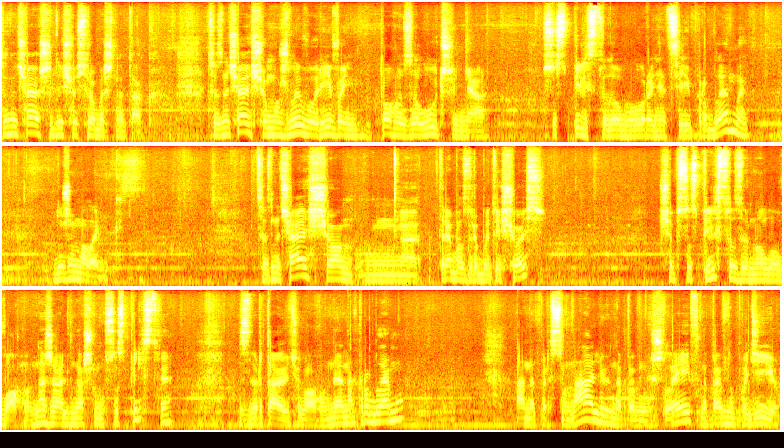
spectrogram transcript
це означає, що ти щось робиш не так. Це означає, що, можливо, рівень того залучення суспільства до обговорення цієї проблеми дуже маленький. Це означає, що е, треба зробити щось, щоб суспільство звернуло увагу. На жаль, в нашому суспільстві звертають увагу не на проблему, а на персоналію, на певний шлейф, на певну подію.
